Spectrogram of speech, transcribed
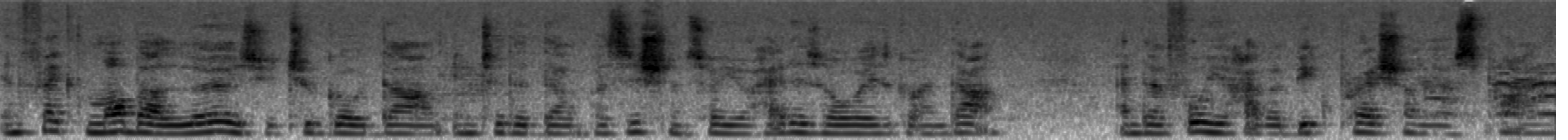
In fact, mobile lures you to go down into the down position, so your head is always going down, and therefore you have a big pressure on your spine.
